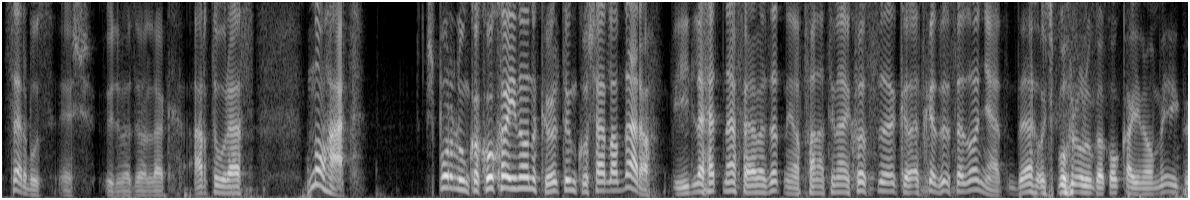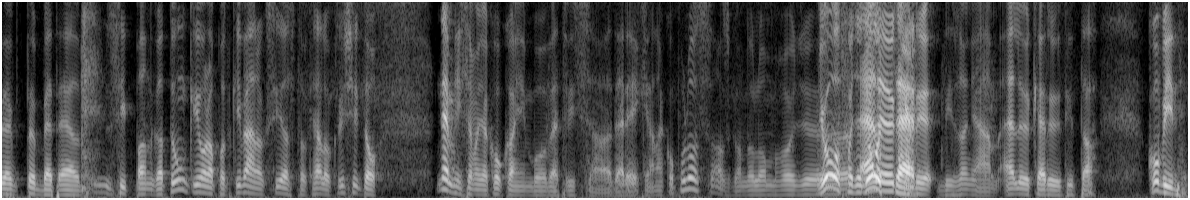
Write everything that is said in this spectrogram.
Szerbusz és üdvözöllek, Arturász. No hát, Sporolunk a kokainon, költünk kosárlabdára? Így lehetne felvezetni a Panathinaikos következő szezonját? De, hogy spórolunk a kokainon, még többet elszippantgatunk. Jó napot kívánok, sziasztok, hello Krisito. Nem hiszem, hogy a kokainból vett vissza a deréken a Kopulosz. Azt gondolom, hogy Jó, fogy a előkerült, bizonyám, előkerült itt a Covid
